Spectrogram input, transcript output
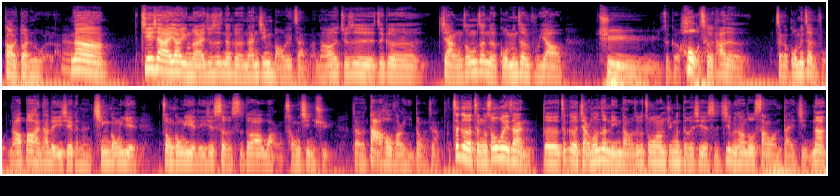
告一段落了啦。那接下来要迎来就是那个南京保卫战嘛，然后就是这个蒋中正的国民政府要去这个后撤他的整个国民政府，然后包含他的一些可能轻工业、重工业的一些设施都要往重庆去。这样的大后方移动，这样这个整个收会战的这个蒋中正领导这个中央军跟德械师基本上都伤亡殆尽，那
